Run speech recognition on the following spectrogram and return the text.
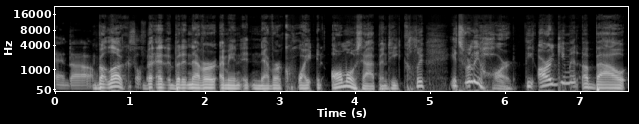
And um, But look, So but it, but it never. I mean, it never quite. It almost happened. He clear. It's really hard. The argument about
